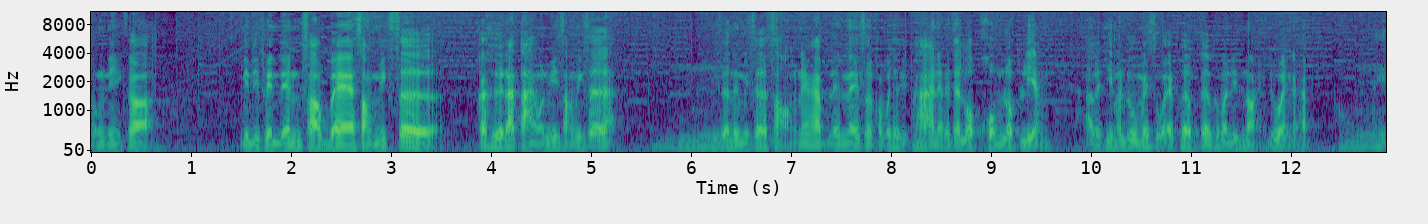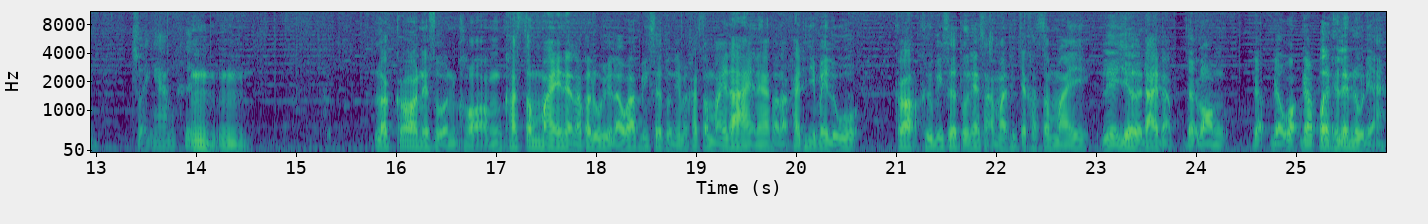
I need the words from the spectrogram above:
ตรงนี้ก็ Independent Software 2 Mixer ก็คือหน้าต่างมันมี 2 Mixer อะมิกเซอร์หนึ่งมิกเซอร์สองนะครับในในส่วนของเวอร์ชันสิบห้าเนี่ยก็จะลบคมลบเหลี่ยม อะไรที่มันดูไม่สวยเพิ่มเติมขึ้นมานิดหน่อยด้วยนะครับอ๋อให้สวยงามขึ้น อืมอืม แล้วก็ในส่วนของคัสตอมไมซ์เนี่ยเราก็รู้อยู่แล้วว่ามิกเซอร์ตัวนี้มันคัสตอมไมซ์ได้นะฮะสำหรับใครที่ไม่รู้ ก็คือมิกเซอร์ตัวนี้สามารถที่จะคัสตอมไมซ์เลเยอร์ได้แบบเดี๋ยวลองเดี๋ยวเดี๋ยวเดี๋ยวเปิดให้เล่นดูเนี่ยอะ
